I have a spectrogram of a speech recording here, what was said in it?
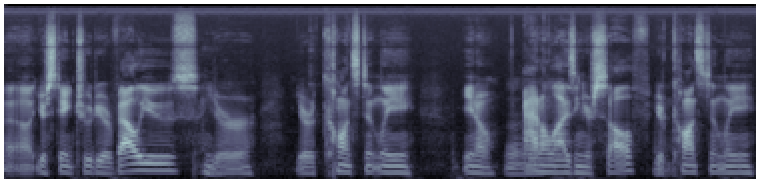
Uh, you're staying true to your values. You're you're constantly, you know, mm-hmm. analyzing yourself. You're mm-hmm. constantly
